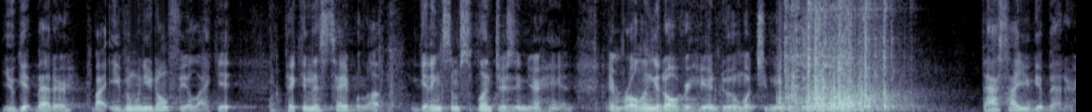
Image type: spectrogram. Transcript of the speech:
You get better by, even when you don't feel like it, picking this table up, getting some splinters in your hand, and rolling it over here and doing what you need to do. That's how you get better.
